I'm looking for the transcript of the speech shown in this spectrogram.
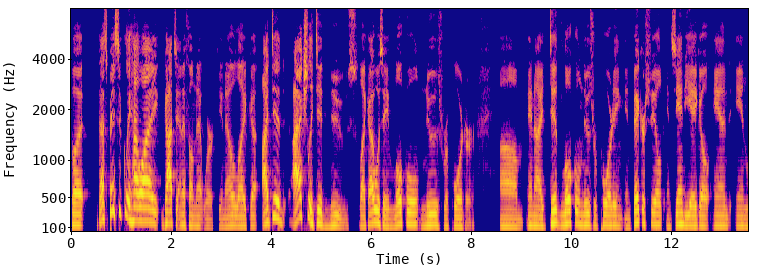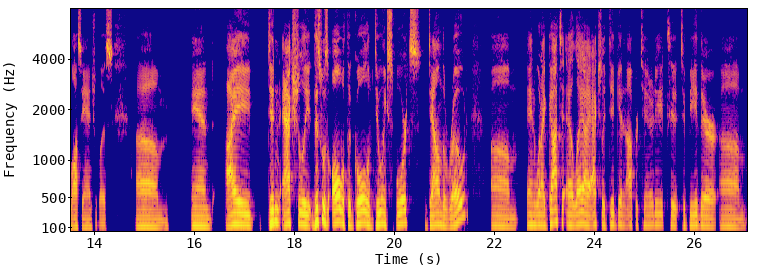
but that's basically how i got to nfl network you know? Like uh, i did i actually did news. Like i was a local news reporter um, and i did local news reporting in bakersfield in san diego and in los angeles. Um, and I didn't actually this was all with the goal of doing sports down the road um, and when i got to la i actually did get an opportunity to to be their um,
